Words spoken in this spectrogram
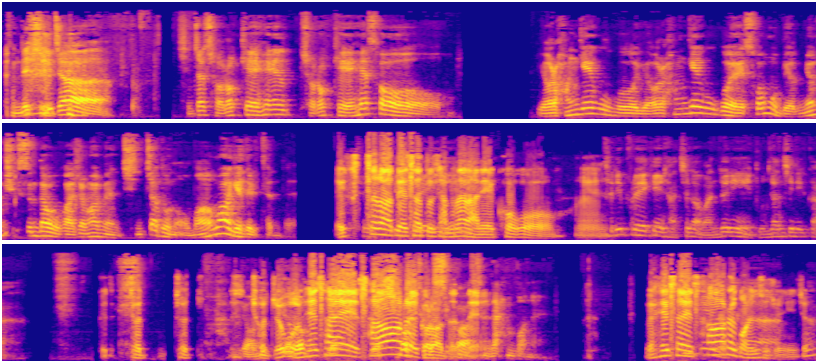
근데 진짜 진짜 저렇게 해 저렇게 해서 11개국어 11개국어에 성우 몇 명씩 쓴다고 가정하면 진짜 돈 어마어마하게 들 텐데 엑스트라 그 대사도 장난 아닐 거고, 예. triple A 게임 자체가 완전히 돈잔치니까. 그, 저, 저, 여- 저쪽은 회사에 몇- 사활을 걸었는데. 한 번에 그러니까 회사에 게임 사활을 건 수준이죠?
